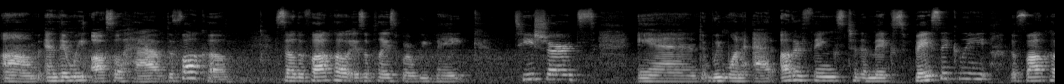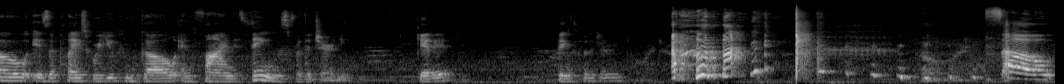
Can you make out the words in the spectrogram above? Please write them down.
Um, and then we also have the FallCo. So the FallCo is a place where we make t-shirts and we want to add other things to the mix. Basically, the FallCo is a place where you can go and find things for the journey. Get it? Things for the journey. So,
